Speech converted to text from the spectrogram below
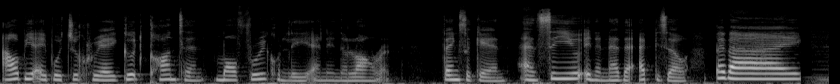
I'll be able to create good content more frequently and in the long run. Thanks again, and see you in another episode. Bye bye!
